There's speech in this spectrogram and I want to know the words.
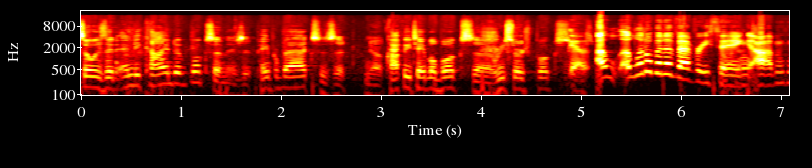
So is it any kind of books? I mean, is it paperbacks? Is it you know coffee table books, uh, research books? Yeah, a, a little bit of everything. Okay. Um,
